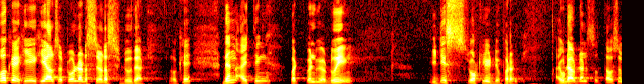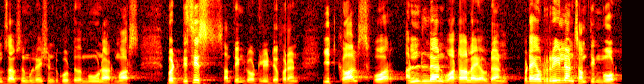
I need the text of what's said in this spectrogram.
Okay, he, he also told, let us, let us do that. Okay. Then I think, but when we are doing, it is totally different. I would have done thousands of simulation to go to the moon or Mars, but this is something totally different. It calls for unlearn what all I have done, but I have to relearn something more.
